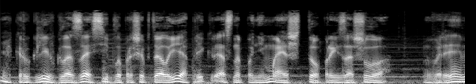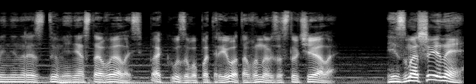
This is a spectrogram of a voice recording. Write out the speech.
Округлив глаза, сипло прошептал я, прекрасно понимая, что произошло. Времени на раздумья не оставалось, по кузову патриота вновь застучало. «Из машины!»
